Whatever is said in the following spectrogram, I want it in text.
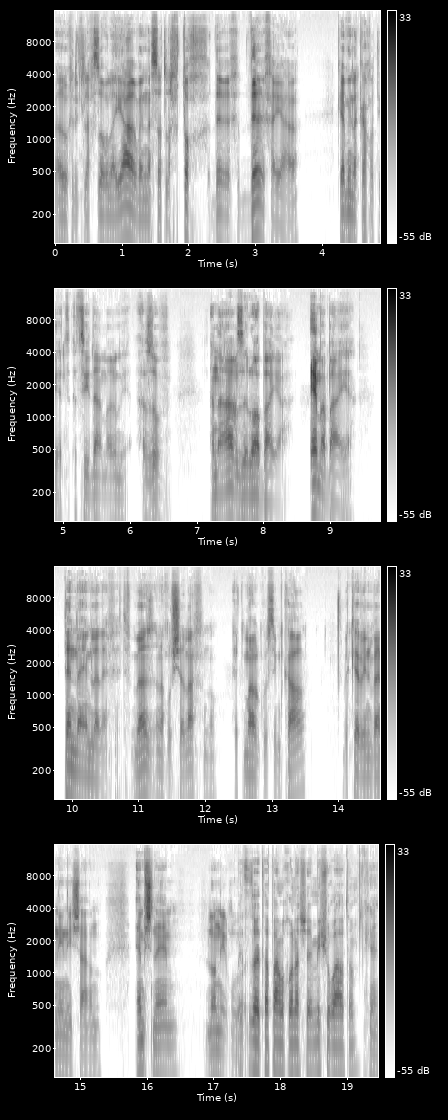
ואז הוא החליט לחזור ליער ולנסות לחתוך דרך, דרך היער. קווין לקח אותי הצ- הצידה, אמר לי, עזוב, הנהר זה לא הבעיה, הם הבעיה, תן להם ללכת. ואז אנחנו שלחנו את מרקוס עם קרל, וקווין ואני נשארנו. הם שניהם לא נראו זו הייתה הפעם האחרונה שמישהו ראה אותם. כן,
